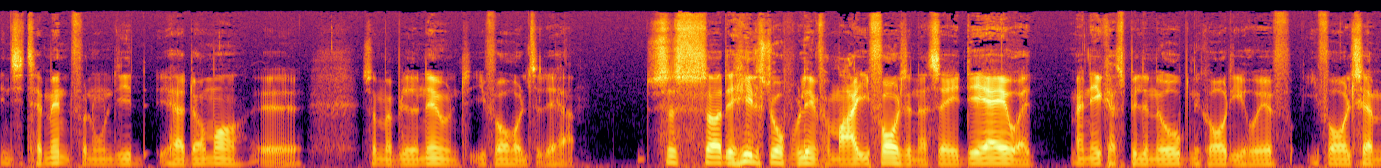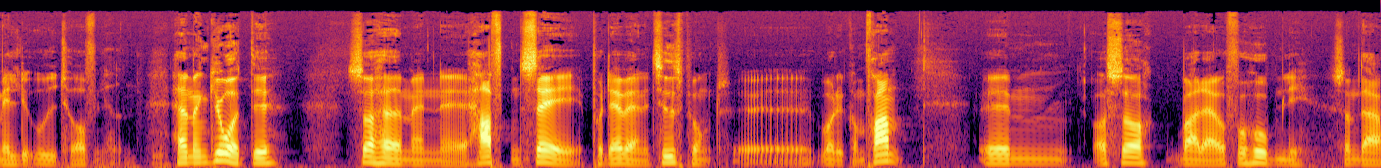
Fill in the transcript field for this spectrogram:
incitament for nogle af de her dommer, øh, som er blevet nævnt i forhold til det her. Så, så er det helt store problem for mig i forhold til den her sag, det er jo, at man ikke har spillet med åbne kort i IHF i forhold til at melde det ud til offentligheden. Havde man gjort det, så havde man øh, haft en sag på daværende tidspunkt, øh, hvor det kom frem, øhm, og så var der jo forhåbentlig som der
